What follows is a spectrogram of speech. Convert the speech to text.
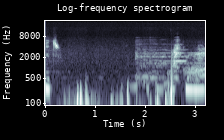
Evet. İşte.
